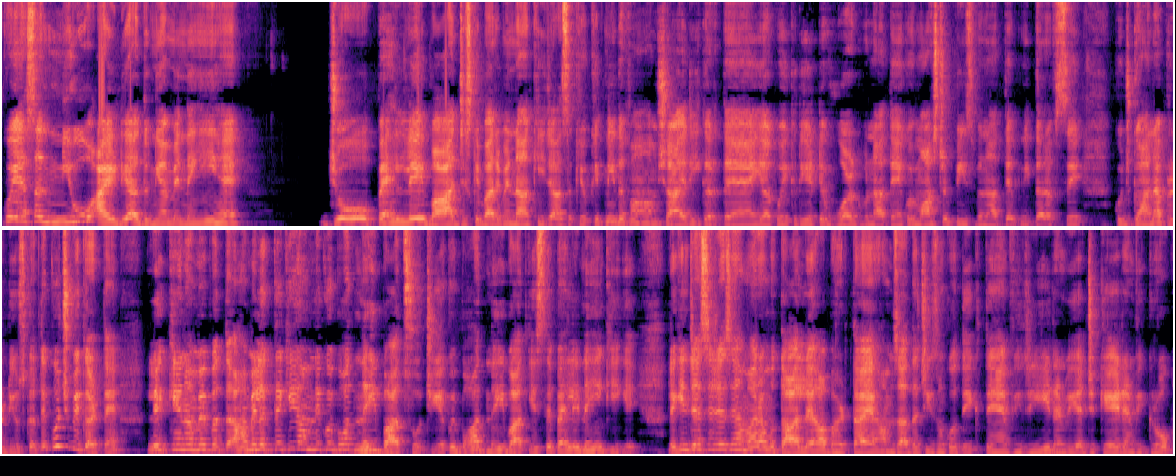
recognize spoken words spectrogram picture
कोई ऐसा न्यू आइडिया दुनिया में नहीं है। जो पहले बात जिसके बारे में ना की जा सके, कितनी दफ़ा हम शायरी करते हैं या कोई क्रिएटिव वर्क बनाते हैं, कोई मास्टर बनाते हैं अपनी तरफ़ से, कुछ गाना प्रोड्यूस करते हैं, कुछ भी करते हैं, लेकिन हमें पता, हमें लगता है कि हमने कोई बहुत नई बात सोची है, कोई बहुत नई बात की, इससे पहले नहीं की गई। लेकिन जैसे जैसे हमारा मुताल बढ़ता है, हम ज़्यादा चीज़ों को देखते हैं we read and we educate and we grow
